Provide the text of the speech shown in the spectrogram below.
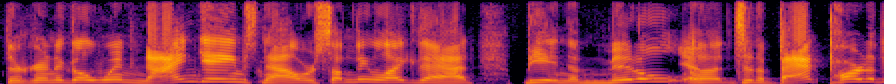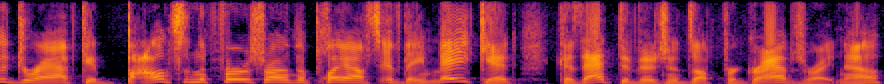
they're going to go win nine games now or something like that, be in the middle uh, to the back part of the draft, get bounced in the first round of the playoffs if they make it, because that division's up for grabs right now.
